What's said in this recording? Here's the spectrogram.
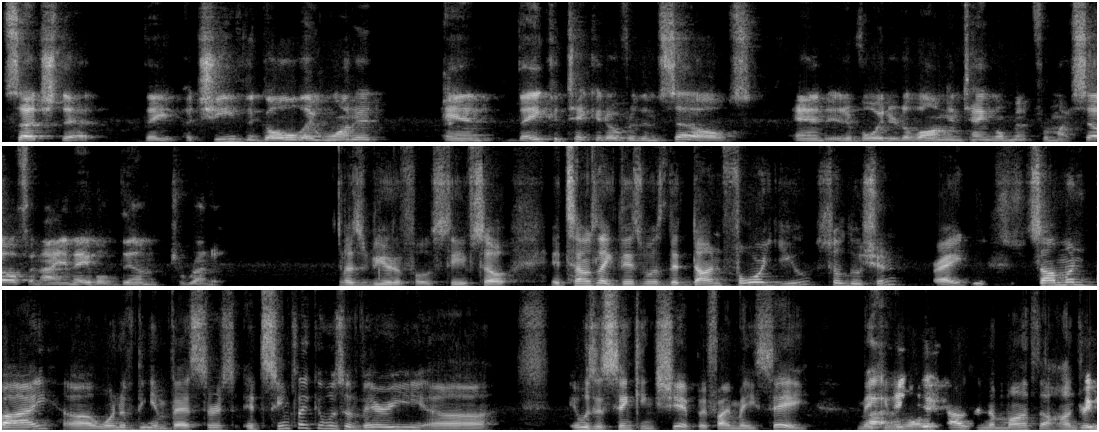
such that they achieved the goal they wanted and they could take it over themselves and it avoided a long entanglement for myself and I enabled them to run it. That's beautiful, Steve. So it sounds like this was the done for you solution, right? Summoned by uh, one of the investors. It seems like it was a very uh, it was a sinking ship, if I may say, making uh, one thousand a month, a hundred.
